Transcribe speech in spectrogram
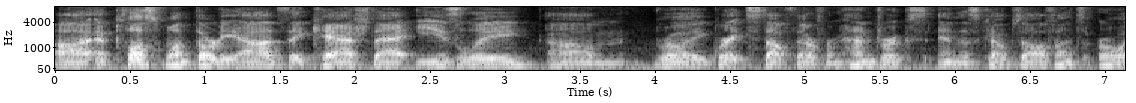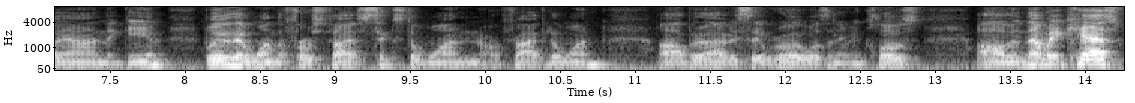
Uh, at plus 130 odds, they cashed that easily. Um, really great stuff there from Hendricks and this Cubs offense early on in the game. I believe they won the first five, six to one or five to one, uh, but obviously it really wasn't even close. Um, and then we cashed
